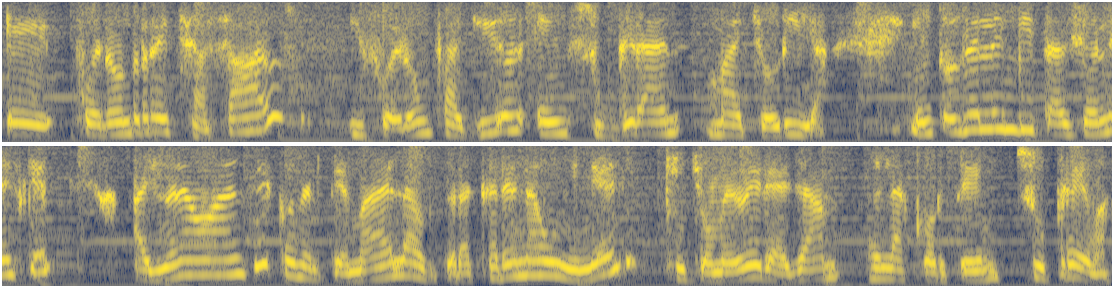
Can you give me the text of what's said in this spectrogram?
eh, fueron rechazados y fueron fallidos en su gran mayoría. Entonces la invitación es que hay un avance con el tema de la doctora Karen Aubinel, que yo me veré allá en la Corte Suprema,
